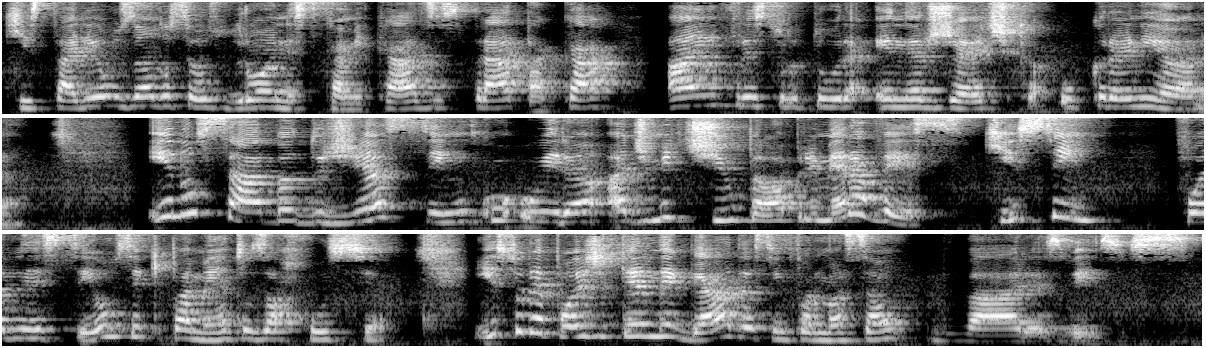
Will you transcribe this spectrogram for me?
que estaria usando seus drones kamikazes para atacar a infraestrutura energética ucraniana. E no sábado, dia 5, o Irã admitiu pela primeira vez que sim, forneceu os equipamentos à Rússia. Isso depois de ter negado essa informação várias vezes.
